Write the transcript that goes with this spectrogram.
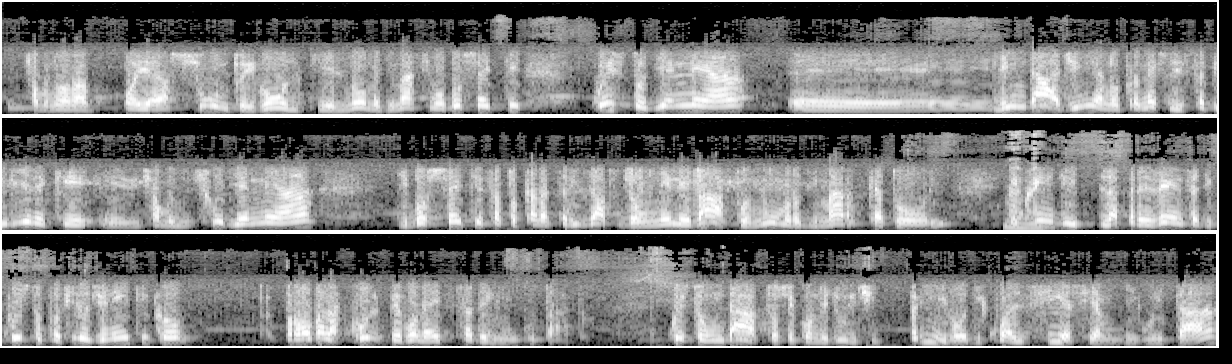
diciamo, non ha poi assunto i volti e il nome di Massimo Bossetti, questo DNA, eh, le indagini hanno permesso di stabilire che eh, diciamo, il suo DNA di Bossetti è stato caratterizzato da un elevato numero di marcatori e quindi la presenza di questo profilo genetico prova la colpevolezza dell'imputato. Questo è un dato, secondo i giudici, privo di qualsiasi ambiguità,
